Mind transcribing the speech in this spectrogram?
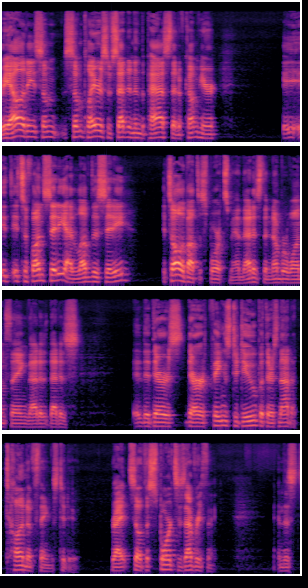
reality, some some players have said it in the past that have come here. It, it's a fun city. I love this city. It's all about the sports, man. That is the number one thing. That is that is eh, that there's there are things to do, but there's not a ton of things to do, right? So the sports is everything, and this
